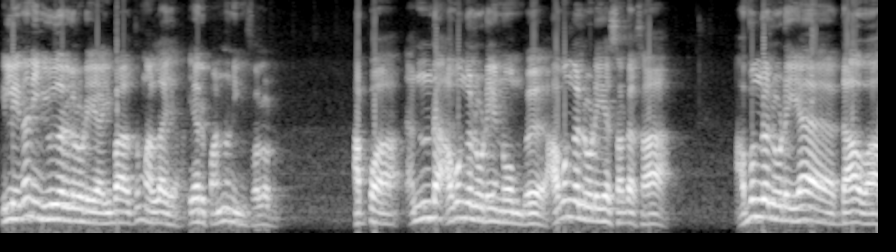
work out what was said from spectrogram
இல்லைன்னா நீங்கள் யூதர்களுடைய இபாதத்தும் அல்ல ஏற்பாடுன்னு நீங்கள் சொல்லணும். அப்போ அந்த அவங்களுடைய நோன்பு அவங்களுடைய சதகா அவங்களுடைய தாவா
